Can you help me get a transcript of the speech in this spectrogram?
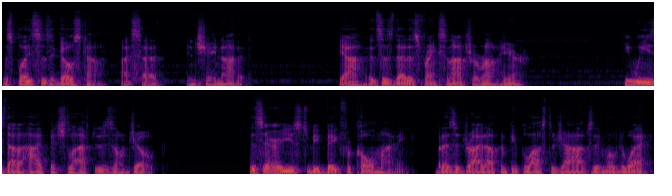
This place is a ghost town, I said, and Shay nodded. Yeah, it's as dead as Frank Sinatra around here. He wheezed out a high pitched laugh at his own joke. This area used to be big for coal mining, but as it dried up and people lost their jobs, they moved away.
